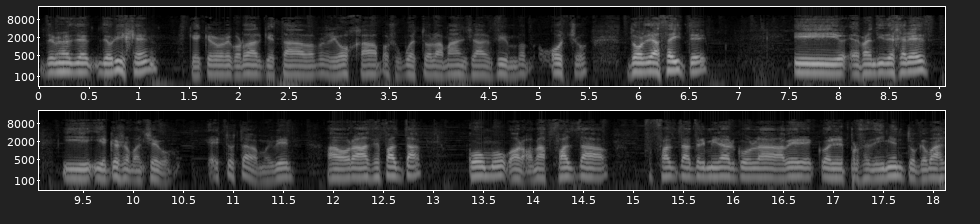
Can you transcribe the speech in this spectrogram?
de, origen, que quiero recordar que está Rioja, por supuesto, La Mancha, en fin, 8, dos de aceite y el brandy de Jerez y, el queso manchego. Esto estaba muy bien. Ahora hace falta cómo, ahora además falta falta terminar con la a ver con el procedimiento que va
